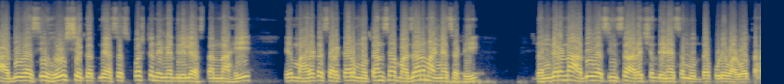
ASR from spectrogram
आदिवासी होऊच शकत नाही असं स्पष्ट निर्णय दिलेले असतानाही हे महाराष्ट्र सरकार मतांचा बाजार मांडण्यासाठी धनगरांना आदिवासींचं आरक्षण देण्याचा मुद्दा पुढे वाढवत आहे.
